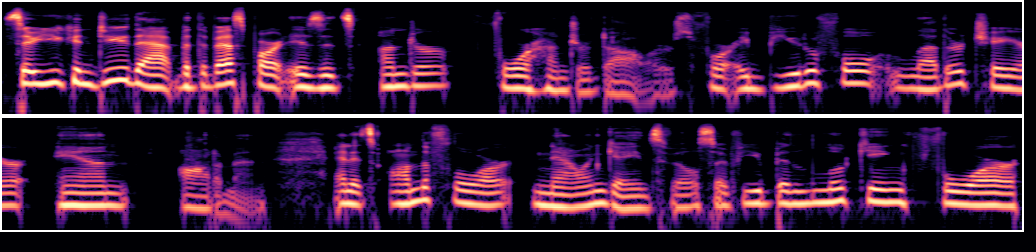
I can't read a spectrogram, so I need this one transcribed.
So you can do that, but the best part is it's under $400 for a beautiful leather chair and ottoman. And it's on the floor now in Gainesville. So if you've been looking for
